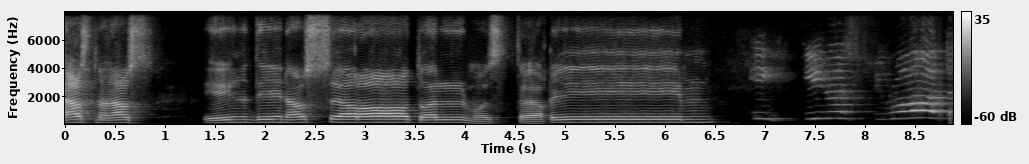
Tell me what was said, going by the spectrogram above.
ناس ناس اهدنا الصراط المستقيم. اهدنا الصراط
